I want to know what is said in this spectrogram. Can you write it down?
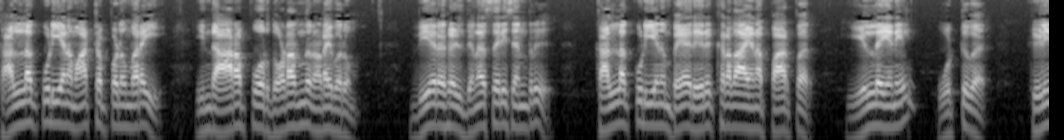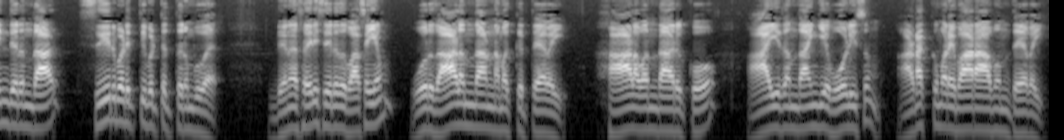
கள்ளக்குடி என மாற்றப்படும் வரை இந்த அறப்போர் தொடர்ந்து நடைபெறும். வீரர்கள் தினசரி சென்று கள்ளக்குடி எனும் பெயர் இருக்கிறதா என பார்ப்பர் இல்லையெனில் ஒட்டுவர். கிழிந்திருந்தால் சீர்படுத்திவிட்டு திரும்புவர். தினசரி சிறிது வசையும் ஒரு தாளும்தான் நமக்கு தேவை. ஆள வந்தாருக்கோ ஆயுதம் தாங்கிய போலீஸும் அடக்குமுறை பாராவும் தேவை.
